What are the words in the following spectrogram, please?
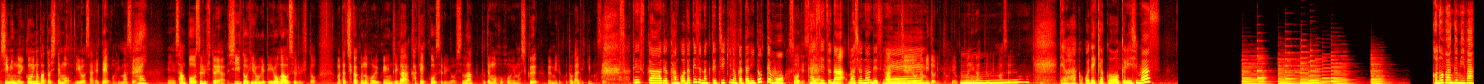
市民の憩いの場としても利用されております。はいえー、散歩をする人やシートを広げてヨガをする人また近くの保育園児がかけっこをする様子はとても微笑ましく見ることができます。そうですかでは観光だけじゃなくて地域の方にとっても大切な場所なんですね。すねはい、重要な緑ということになっております。ではここで曲をお送りします。この番組は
